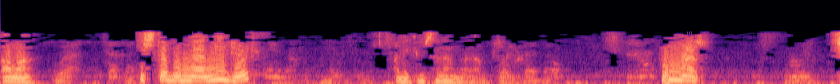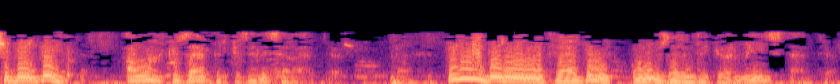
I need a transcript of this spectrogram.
Ama işte bunlar ne diyor? Aleyküm selam ve Bunlar kibir değil. Allah güzeldir, güzeli sever diyor. Birine bir nimet verdi mi onu üzerinde görmeyi ister diyor.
